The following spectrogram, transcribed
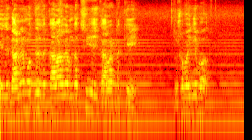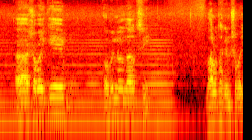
এই যে গানের মধ্যে যে কালার গান গাচ্ছি, এই কালারটা কে? তো সবাইকে সবাইকে অভিনন্দন জানাচ্ছি। ভালো থাকেন সবাই।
